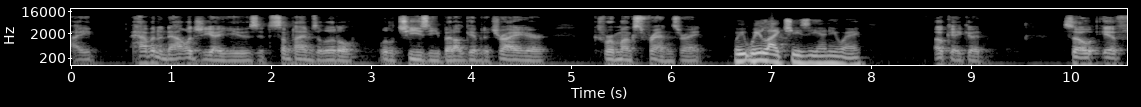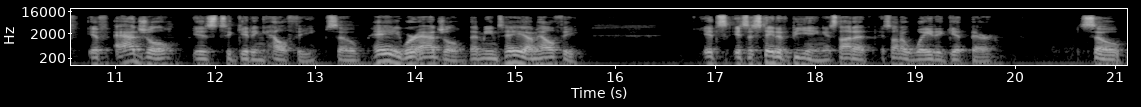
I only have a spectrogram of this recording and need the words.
I have an analogy I use. It's sometimes a little little cheesy, but I'll give it a try here because we're amongst friends, right? We we like cheesy anyway. Okay, good. So if if agile is to getting healthy, so hey, we're agile. That means hey, I'm healthy. It's it's a state of being. It's not a it's not a way to get there. So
